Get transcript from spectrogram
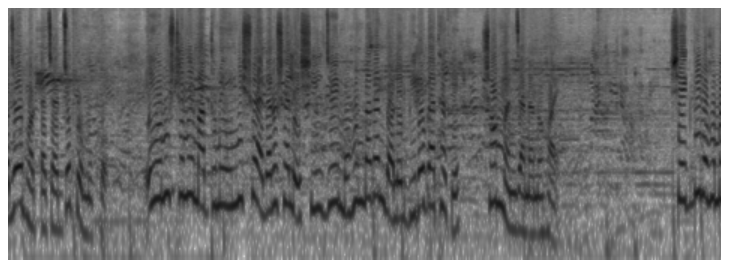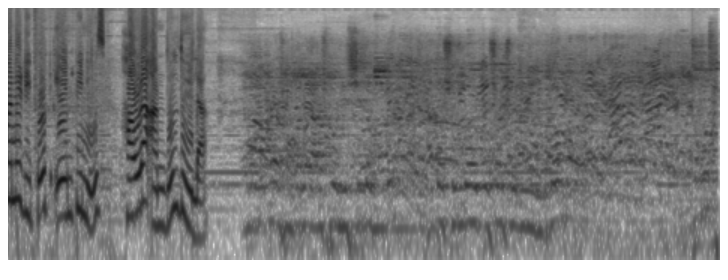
অজয় ভট্টাচার্য প্রমুখ। এই অনুষ্ঠানের মাধ্যমে উনিশশো এগারো সালে শিলজয়ী মোহনবাগান দলের বীরগাথাকে সম্মান জানানো হয়। শেখবি রহমানের report, AMP news, Howrah, Andul, Duila. সমস্ত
